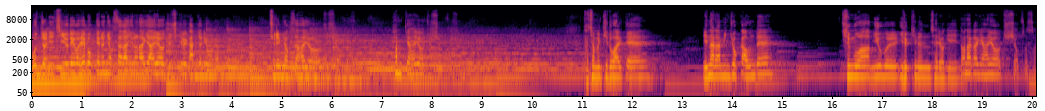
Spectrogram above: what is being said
온전히 치유되고 회복되는 역사가 일어나게 하여 주시기를 간절히 원합니다. 주님 역사하여 주시옵소서. 함께하여 주시옵소서. 다시 한번 기도할 때 이 나라 민족 가운데 증오와 미움을 일으키는 세력이 떠나가게 하여 주시옵소서.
